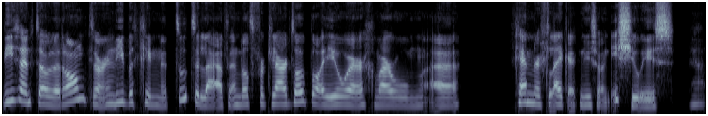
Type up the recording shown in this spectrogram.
Die zijn toleranter en die beginnen het toe te laten. En dat verklaart ook wel heel erg waarom eh, gendergelijkheid nu zo'n issue is. Ja.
